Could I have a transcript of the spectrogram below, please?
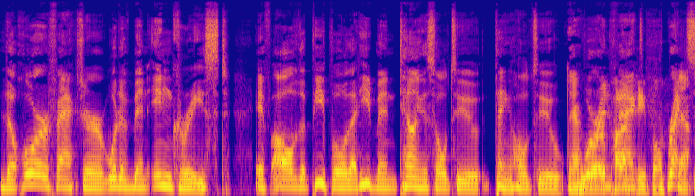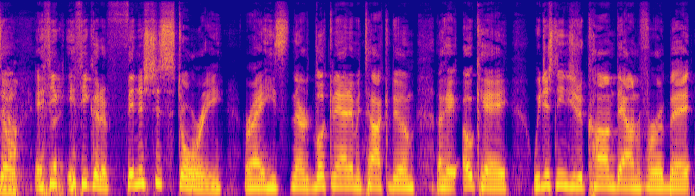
the horror factor would have been increased if all of the people that he'd been telling this whole to thing whole to Yeah, were were in pod fact people. right. Yeah. So Yeah. if he if he could have finished his story, right? He's they're looking at him and talking to him. Okay, okay, we just need you to calm down for a bit.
